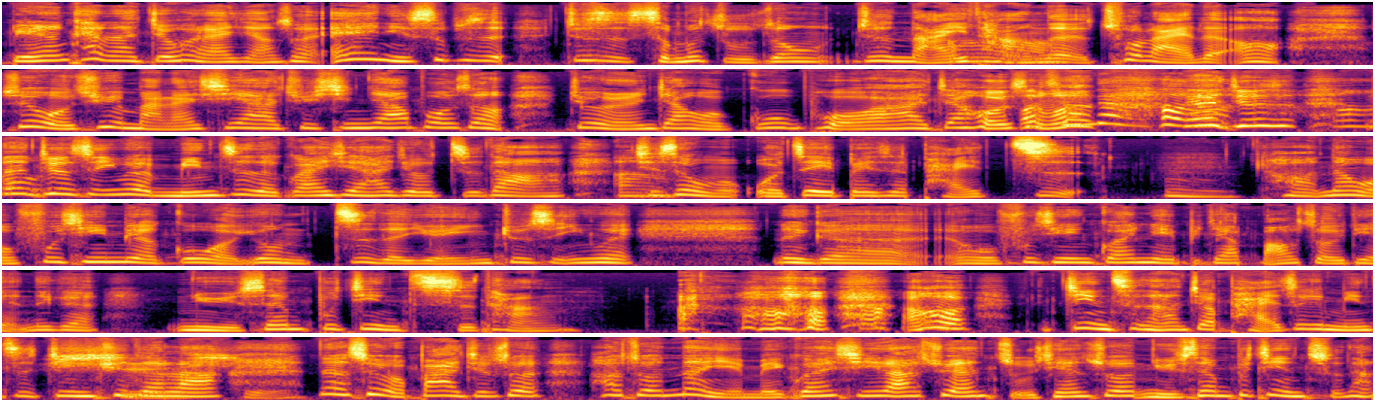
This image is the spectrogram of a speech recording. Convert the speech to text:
别人看了就会来讲说，哎，你是不是就是什么祖宗，就是哪一堂的出来的哦？所以我去马来西亚、去新加坡的时候，就有人叫我姑婆啊，叫我什么，哦、那就是那就是因为名字的关系，他就知道啊，其实我们我这一辈是排字。嗯，好，那我父亲没有给我用字的原因，就是因为那个我父亲观念比较保守一点，那个女生不进祠堂。然后进祠堂就要排这个名字进去的啦。那时候我爸就说：“他说那也没关系啦，虽然祖先说女生不进祠堂，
